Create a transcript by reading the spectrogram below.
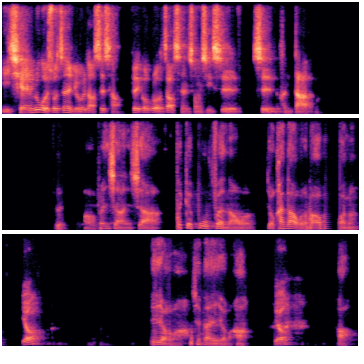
以前如果说真的流入到市场，对 Google 造成的冲击是是很大的吗？是，好，分享一下这个部分哦，我有看到我的 PowerPoint 吗？有。也有嘛，现在也有嘛，哈，有。好，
